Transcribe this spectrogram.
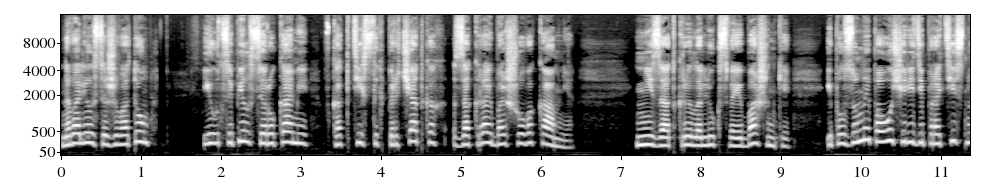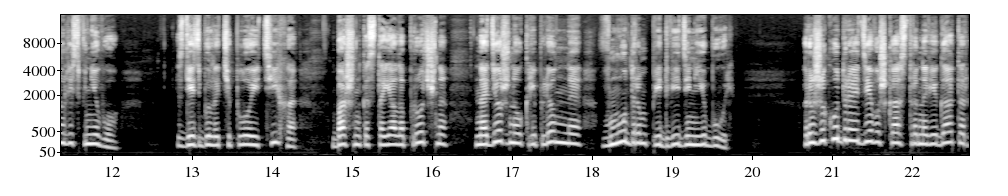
навалился животом и уцепился руками в когтистых перчатках за край большого камня. Низа открыла люк своей башенки, и ползуны по очереди протиснулись в него. Здесь было тепло и тихо, башенка стояла прочно, надежно укрепленная в мудром предвидении бурь. Рыжекудрая девушка-астронавигатор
